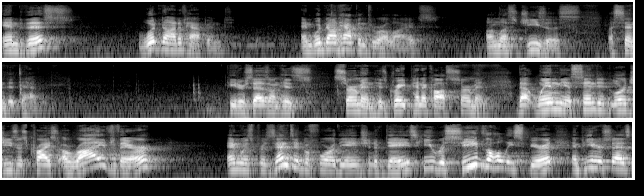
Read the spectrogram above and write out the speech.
And this would not have happened and would not happen through our lives unless Jesus ascended to heaven. Peter says on his sermon, his great Pentecost sermon, that when the ascended Lord Jesus Christ arrived there and was presented before the Ancient of Days, he received the Holy Spirit. And Peter says,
